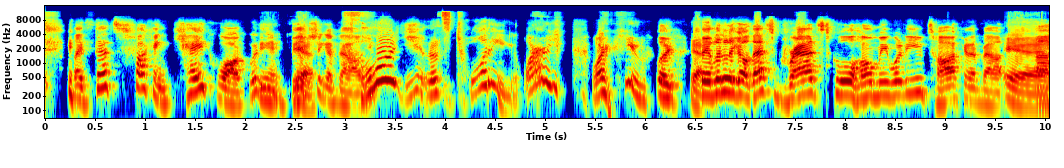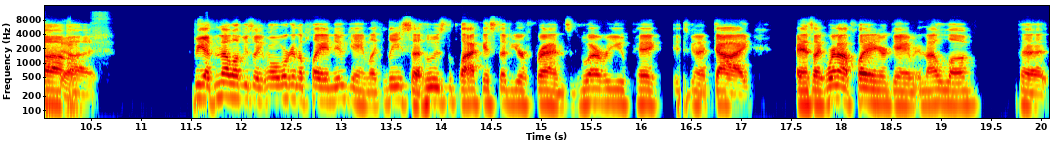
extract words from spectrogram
like that's fucking cakewalk. What are you Yeah, yeah. bitching about? four You- years that's 20 why are you why are you like Yeah. they literally go, "That's grad school, homie. What are you talking about?" yeah, uh, yeah. But yeah, then I love he's like, well, we're gonna play a new game. Like Lisa, who is the blackest of your friends, and whoever you pick is gonna die. And it's like we're not playing your game. And I love that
